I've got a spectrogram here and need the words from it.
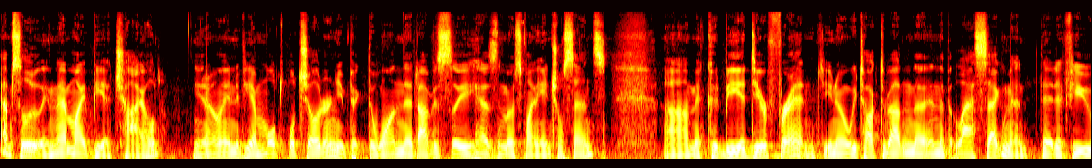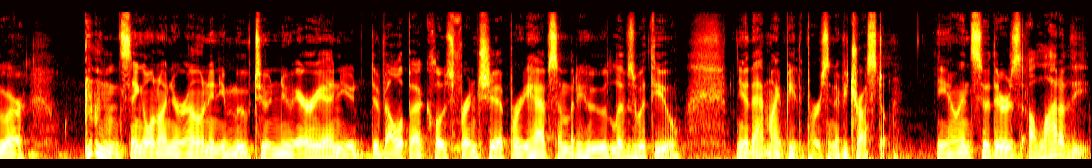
Absolutely, and that might be a child you know and if you have multiple children you pick the one that obviously has the most financial sense. Um, it could be a dear friend. You know we talked about in the in the last segment that if you are single and on your own and you move to a new area and you develop a close friendship or you have somebody who lives with you you know that might be the person if you trust them you know and so there's a lot of the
